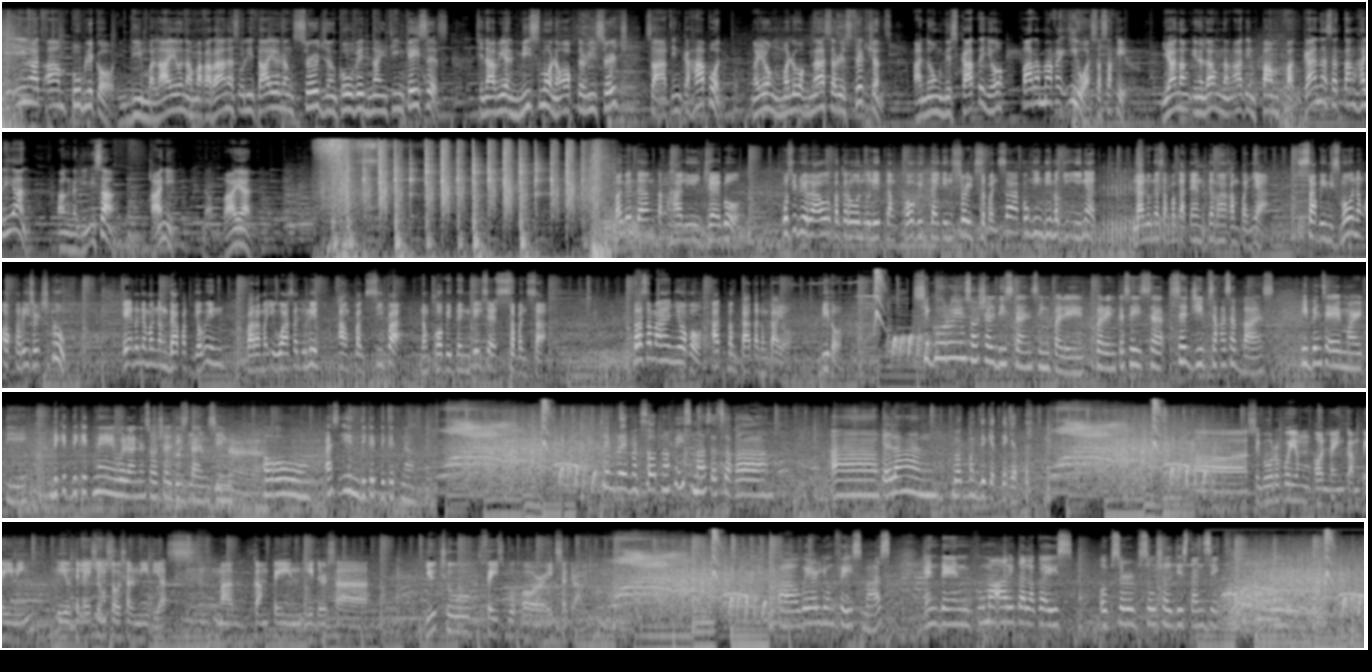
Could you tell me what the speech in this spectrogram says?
Mag-iingat ang publiko. Hindi malayo na makaranas ulit tayo ng surge ng COVID-19 cases. Sinabi yan mismo ng Octa Research sa atin kahapon. Ngayong maluwag na sa restrictions, anong diskarte nyo para makaiwas sa sakit? Yan ang inalam ng ating pampagana sa tanghalian, ang nag-iisang hani ng bayan. Magandang tanghali, Diego. Posible raw magkaroon ulit ng COVID-19 surge sa bansa kung hindi mag-iingat, lalo na sa pag-attend ng mga kampanya. Sabi mismo ng Octa Research Group. E ano naman ang dapat gawin para maiwasan ulit ang pagsipa ng COVID-19 cases sa bansa? Tara samahan niyo ako at magtatanong tayo. Dito, Siguro yung social distancing pa rin, pa rin kasi sa, sa jeep, saka sa bus, even sa MRT, dikit-dikit na eh, wala nang social distancing. Oo, as in, dikit-dikit na. Siyempre, magsuot ng face mask at saka ah, kailangan huwag magdikit-dikit. Ah, siguro po yung online campaigning, i-utilize yung social medias, mag-campaign either sa YouTube, Facebook, or Instagram. uh, wear yung face mask. And then, kung maaari talaga is observe social distancing.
